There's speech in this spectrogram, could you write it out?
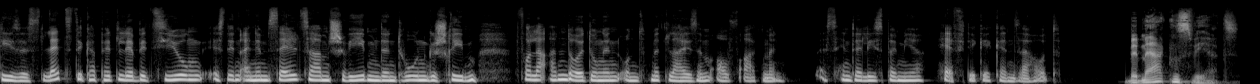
Dieses letzte Kapitel der Beziehung ist in einem seltsam schwebenden Ton geschrieben, voller Andeutungen und mit leisem Aufatmen. Es hinterließ bei mir heftige Gänsehaut. Bemerkenswert.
